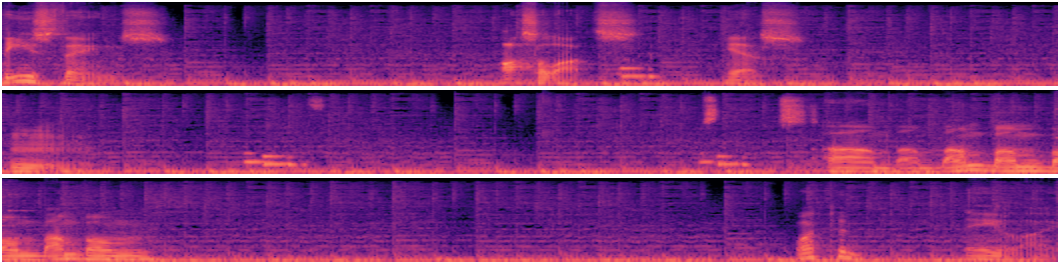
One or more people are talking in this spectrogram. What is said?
These things. Ocelots. Yes. Hmm. Um, bum, bum, bum, bum, bum, bum. What did they like?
